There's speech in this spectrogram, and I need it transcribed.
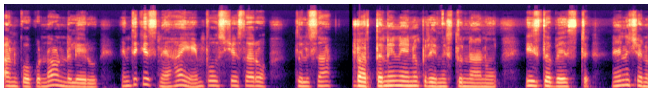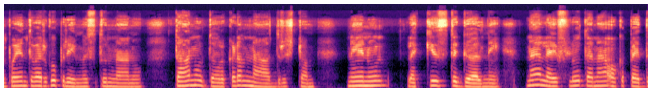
అనుకోకుండా ఉండలేరు. ఇంతకీ స్నేహ ఏం పోస్ట్ చేశారో తెలుసా? భర్తని నేను ప్రేమిస్తున్నాను. ఈజ్ ద బెస్ట్ నేను చనిపోయేంత వరకు ప్రేమిస్తున్నాను. తాను దొరకడం నా అదృష్టం. నేను లక్కీస్ట్ గర్ల్ని నా లైఫ్లో తన ఒక పెద్ద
